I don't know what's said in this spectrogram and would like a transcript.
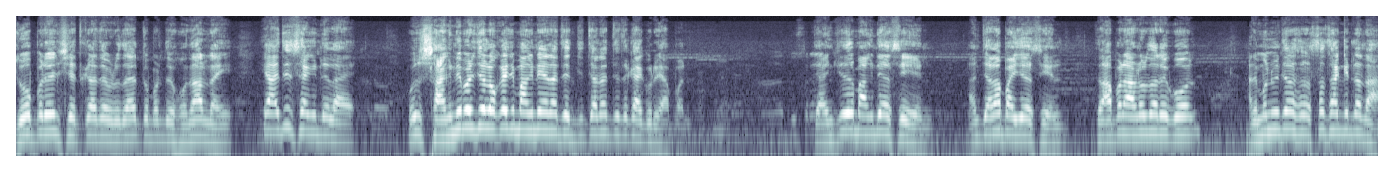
जोपर्यंत शेतकऱ्याचा विरोध आहे तोपर्यंत ते होणार नाही. हे आधीच सांगितलेलं आहे. पण सांगलीमध्ये जे लोकांची मागणी आहे ना त्यांची त्यांना तिथं काय करूया आपण? त्यांची जर मागणी असेल आणि त्यांना पाहिजे असेल तर आपण अडवणार आहे कोण? आणि म्हणून मी त्याला रस्ता सांगितला ना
